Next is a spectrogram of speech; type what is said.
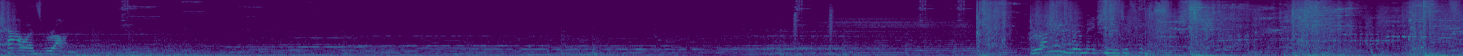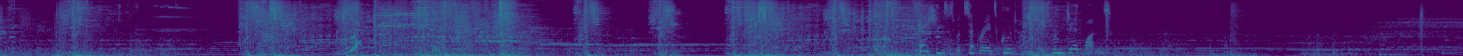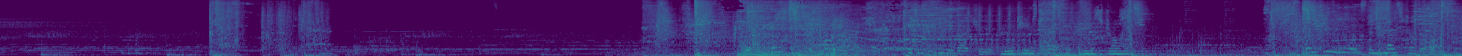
Cowards run. Running will make no difference. Separates good hunters from dead ones. Blue Team's turret has been destroyed. Waiting yields the most reward.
